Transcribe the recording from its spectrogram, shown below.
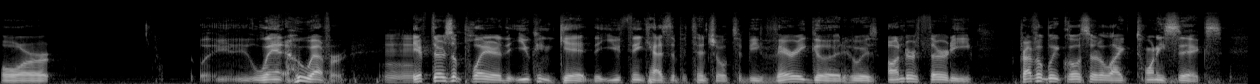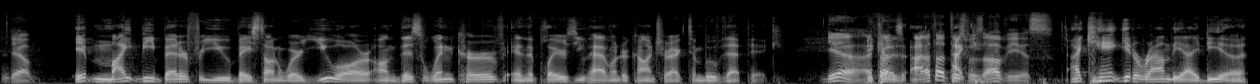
or whoever. Mm-hmm. If there's a player that you can get that you think has the potential to be very good, who is under 30, preferably closer to like 26, Yeah. it might be better for you based on where you are on this win curve and the players you have under contract to move that pick. Yeah, I Because thought, I- I, thought this I- was obvious. I can't get around the idea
